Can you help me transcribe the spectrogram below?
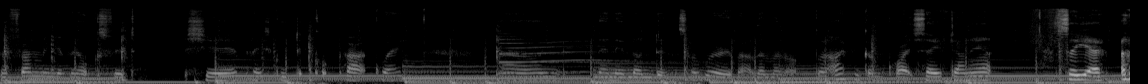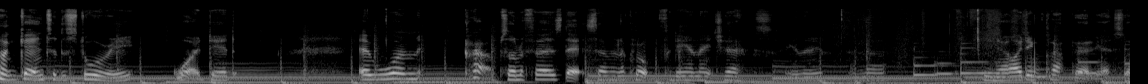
my family live in Oxfordshire, a place called Didcot Parkway they're near London, so I worry about them a lot. But I think I'm quite safe down here. So yeah, getting to the story, what I did. Everyone claps on a Thursday at seven o'clock for the NHS, you know, and uh, you know I didn't clap earlier, so.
